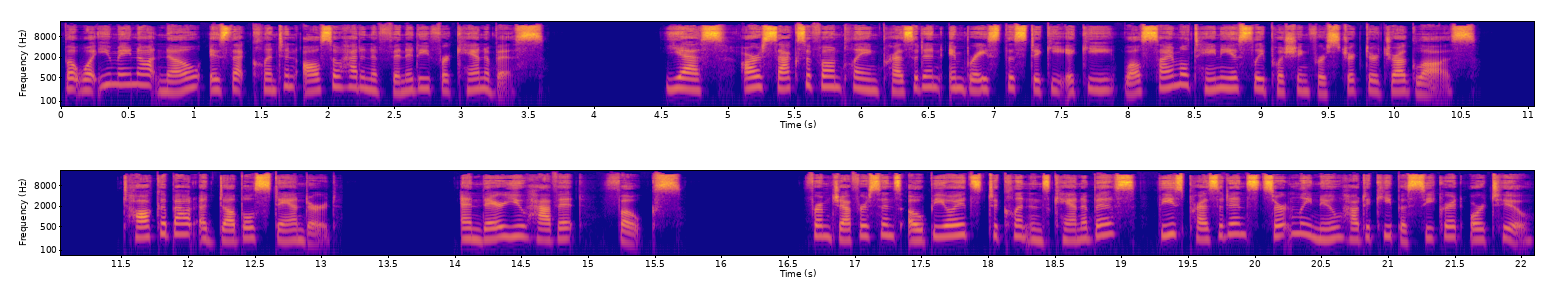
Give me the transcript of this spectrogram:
but what you may not know is that Clinton also had an affinity for cannabis. Yes, our saxophone playing president embraced the sticky icky while simultaneously pushing for stricter drug laws. Talk about a double standard. And there you have it, folks. From Jefferson's opioids to Clinton's cannabis, these presidents certainly knew how to keep a secret or two.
